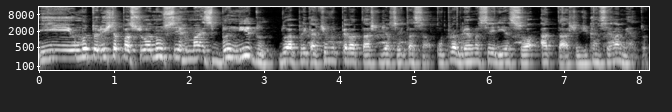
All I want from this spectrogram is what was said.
e o motorista passou a não ser mais banido do aplicativo pela taxa de aceitação. O problema seria só a taxa de cancelamento.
